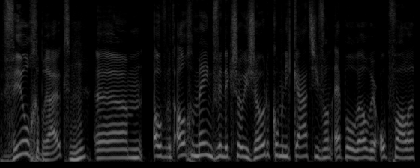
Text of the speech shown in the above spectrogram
veel gebruikt. Mhm. Mm -hmm. um, over het algemeen vind ik sowieso de communicatie van Apple wel weer opvallen.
